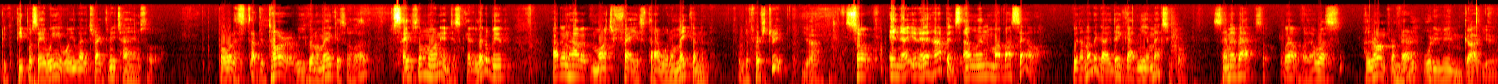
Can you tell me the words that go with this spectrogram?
Because people say, "We, well, you got to try three times." So, probably at the third, we're gonna make it. So I'll save some money, and just get a little bit. I don't have much faith that I would have made it for the first trip. Yeah. So, and it, it happens. I went my myself with another guy. They got me in Mexico, sent me back. So, well, but I was, I learned from there. What do you mean got you?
